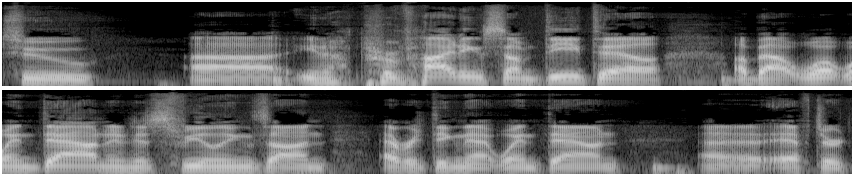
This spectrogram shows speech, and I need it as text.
to, uh, you know, providing some detail about what went down and his feelings on everything that went down uh, after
